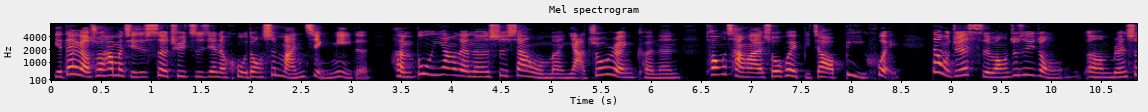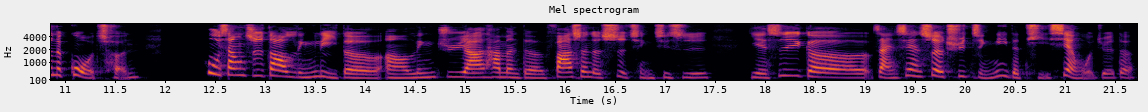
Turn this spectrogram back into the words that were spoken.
也代表说，他们其实社区之间的互动是蛮紧密的。很不一样的呢，是像我们亚洲人，可能通常来说会比较避讳。但我觉得死亡就是一种嗯人生的过程，互相知道邻里的呃邻居啊，他们的发生的事情，其实也是一个展现社区紧密的体现。我觉得，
